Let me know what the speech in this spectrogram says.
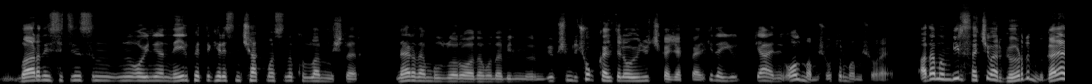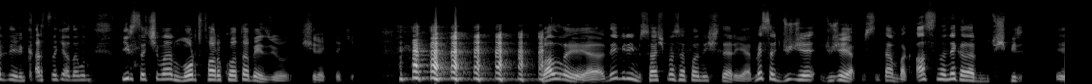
Barney Stinson'ı oynayan Neil Patrick Harris'in çakmasını kullanmışlar. Nereden buldular o adamı da bilmiyorum. Şimdi çok kaliteli oyuncu çıkacak belki de yani olmamış, oturmamış oraya. Adamın bir saçı var gördün mü? Galadriel'in karşısındaki adamın bir saçı var Lord Farquaad'a benziyor Shrek'teki. Vallahi ya ne bileyim saçma sapan işler ya. Mesela cüce cüce yapmışsın. Tamam bak aslında ne kadar müthiş bir e,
